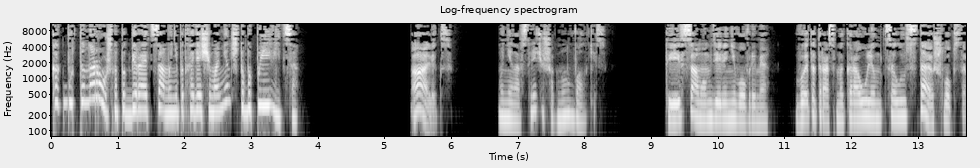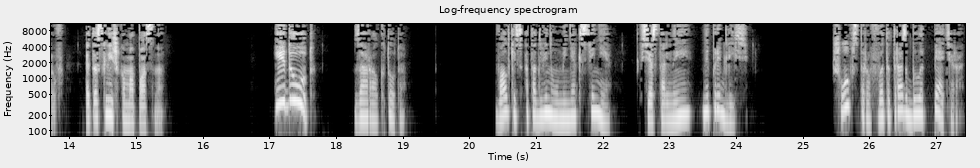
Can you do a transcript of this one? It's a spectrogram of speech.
«Как будто нарочно подбирает самый неподходящий момент, чтобы появиться!» «Алекс!» — мне навстречу шагнул Валкис. «Ты и в самом деле не вовремя. В этот раз мы караулим целую стаю шлобстеров. Это слишком опасно». «Идут!» — заорал кто-то. Валкис отодвинул меня к стене. Все остальные напряглись. Шлобстеров в этот раз было пятеро.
